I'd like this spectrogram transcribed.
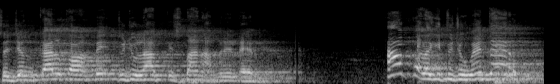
Sejengkal kau ambil tujuh lapis tanah di leher. Apalagi tujuh meter?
